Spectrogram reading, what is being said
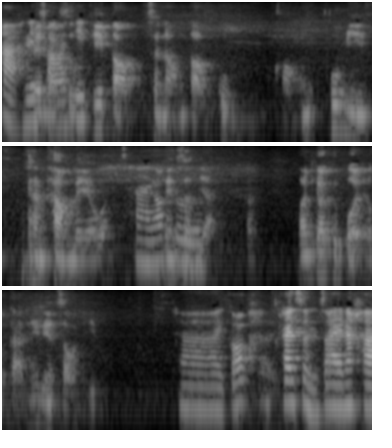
ค่ะเรียนเป็นหเสาลักร์อาสูทิตตรย์ที่ตอบสนองต่อกลุ่มของผู้มีงานทำแล้วอะใช่ก็เป็นคือส่ว นใหญ่ครับเพราะฉะนั้นก็คือเปิดโอกาสให้เรียนเสาร์อาทิตย์ใช่ก็ใช่ใครสนใจนะคะ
